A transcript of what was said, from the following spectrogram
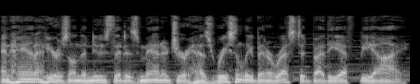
and Hannah hears on the news that his manager has recently been arrested by the FBI.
